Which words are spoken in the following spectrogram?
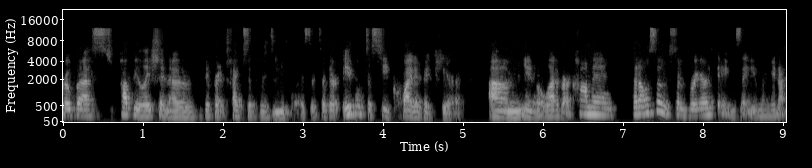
robust population of different types of diseases. And so they're able to see quite a bit here. Um, you know, a lot of our common, but also some rare things that you maybe not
